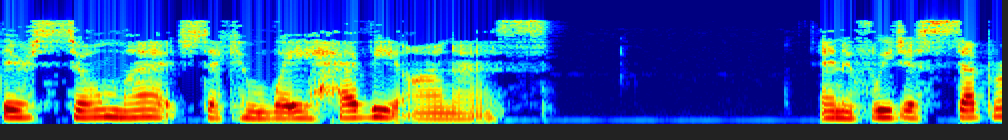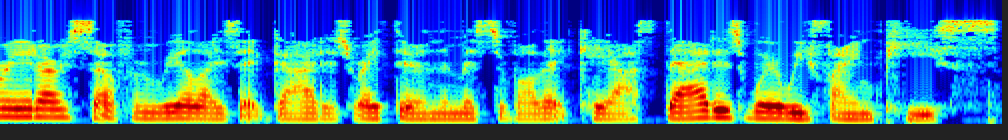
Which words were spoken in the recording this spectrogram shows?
There's so much that can weigh heavy on us. And if we just separate ourselves and realize that God is right there in the midst of all that chaos, that is where we find peace.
